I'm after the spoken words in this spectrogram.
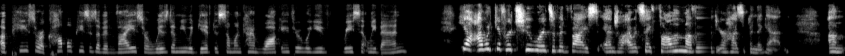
a piece or a couple pieces of advice or wisdom you would give to someone kind of walking through where you've recently been? Yeah, I would give her two words of advice, Angela. I would say fall in love with your husband again. Um,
